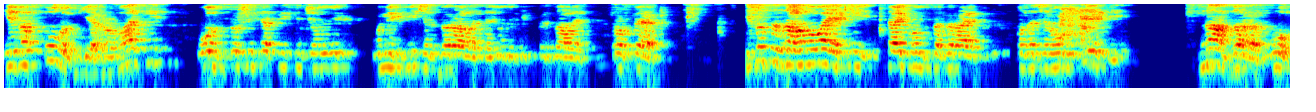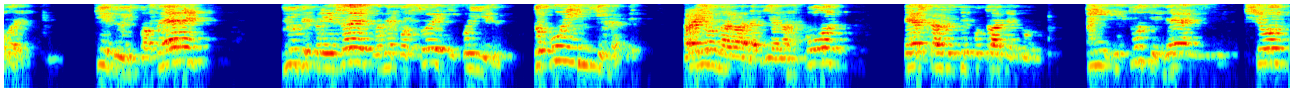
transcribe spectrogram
І на сполох б'є громадськість, он 168 чоловік, у них віче збиралися, люди підписались про все. І що це за голова, який тайком забирає позачергові сесії? Нам зараз в область кидають папери, люди приїжджають, вони постоять і поїдуть. До кого їм їхати? Районна рада б'є на сполох, теж кажуть депутати тут. І, і тут іде що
